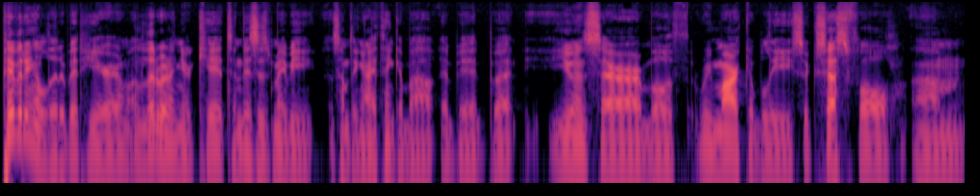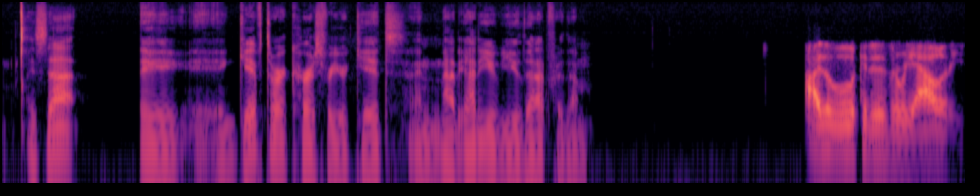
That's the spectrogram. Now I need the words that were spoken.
Pivoting a little bit here, a little bit on your kids, and this is maybe something I think about a bit, but you and Sarah are both remarkably successful. Um, is that a, a gift or a curse for your kids, and how do, how do you view that for them? I look at it as a reality,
